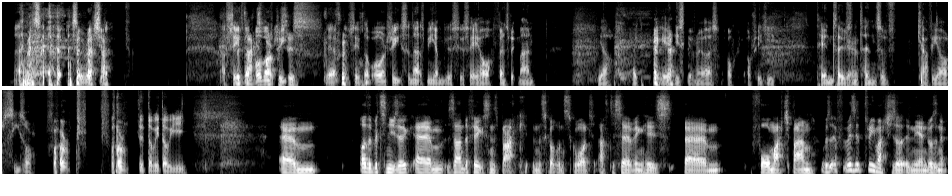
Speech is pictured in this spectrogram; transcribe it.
That's a rich. I've saved up all my treats. Yeah, I've saved up all my treats, and that's me. I'm just going to say, oh, Vince McMahon. Yeah, like Big Eddie's giving me this. I'll, I'll trade you ten thousand yeah. tins of caviar Caesar for for the WWE. Um, other bits of news. I think um, Zander Fagerson's back in the Scotland squad after serving his um, four match ban. Was it? Was it three matches in the end? Wasn't it?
